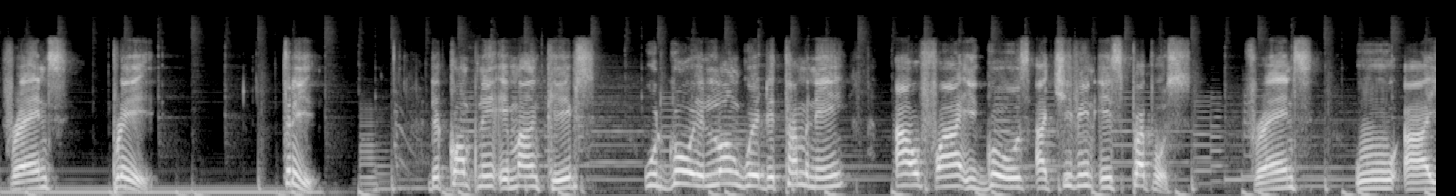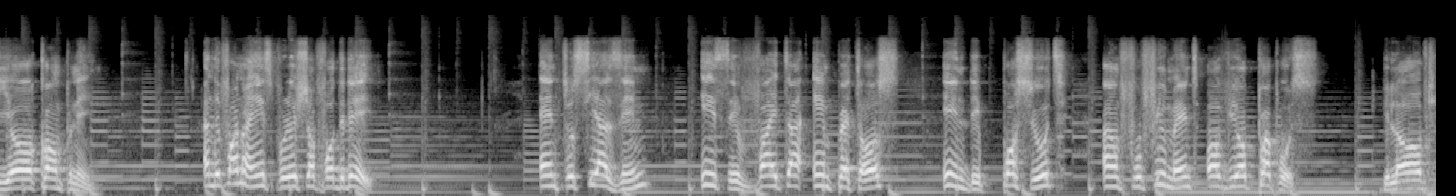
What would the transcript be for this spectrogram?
Friends, pray. 3. The company a man keeps would go a long way determining how far he goes achieving his purpose. Friends, who are your company? And the final inspiration for the day Enthusiasm is a vital impetus in the pursuit and fulfillment of your purpose. Beloved,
